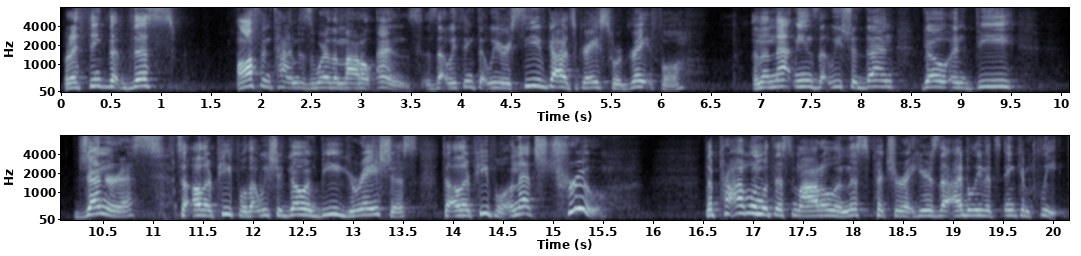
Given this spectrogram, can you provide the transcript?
But I think that this oftentimes is where the model ends, is that we think that we receive God's grace, we're grateful, and then that means that we should then go and be generous to other people, that we should go and be gracious to other people. And that's true. The problem with this model and this picture right here is that I believe it's incomplete.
